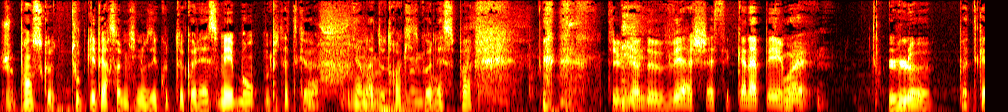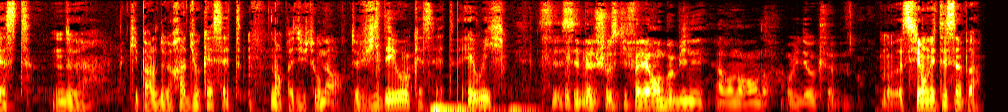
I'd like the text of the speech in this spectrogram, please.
je pense que toutes les personnes qui nous écoutent te connaissent, mais bon, peut-être que Ouf, il y en a deux trois qui ne connaissent pas. tu viens de VHS et Canapé, Ouais, le podcast de qui parle de radio cassette. Non, pas du tout. Non. De vidéo cassette. Eh oui. C'est ces belles choses qu'il fallait rembobiner avant de rendre au vidéoclub. si on était sympa.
